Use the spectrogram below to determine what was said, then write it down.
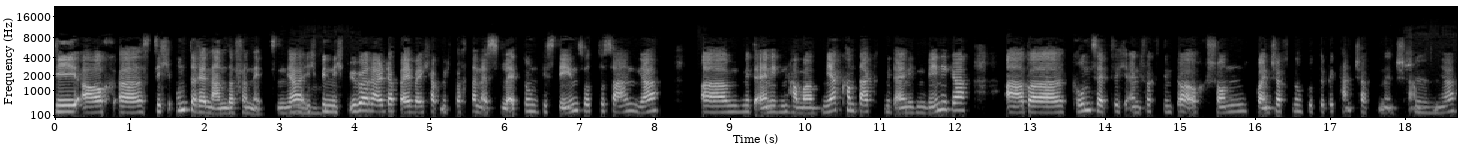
die auch äh, sich untereinander vernetzen. Ja, mhm. ich bin nicht überall dabei, weil ich habe mich doch dann als Leitung gesehen sozusagen. Ja, ähm, mit einigen haben wir mehr Kontakt, mit einigen weniger. Aber grundsätzlich einfach sind da auch schon Freundschaften und gute Bekanntschaften entstanden, Schön. ja.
